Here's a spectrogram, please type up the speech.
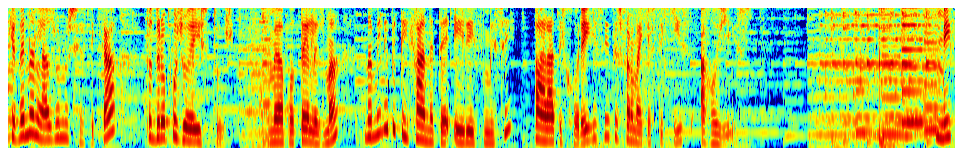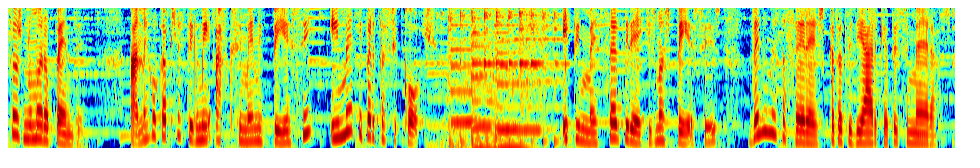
και δεν αλλάζουν ουσιαστικά τον τρόπο ζωής τους, με αποτέλεσμα να μην επιτυγχάνεται η ρύθμιση παρά τη χορήγηση της φαρμακευτικής αγωγής. Μύθος νούμερο 5. Αν έχω κάποια στιγμή αυξημένη πίεση, είμαι υπερτασικός οι τιμές της αρτηριακής μας πίεσης δεν είναι σταθερές κατά τη διάρκεια της ημέρας.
